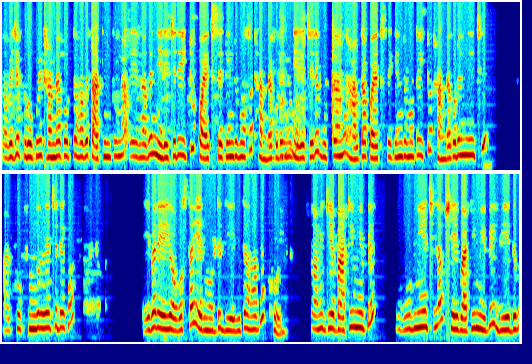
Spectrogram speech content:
তবে যে পুরোপুরি ঠান্ডা করতে হবে তা কিন্তু না। এইভাবে নেড়ে চেড়ে একটু কয়েক সেকেন্ড মতো ঠান্ডা করে নিয়ে, নেড়ে চেড়ে গুড়টা আমি হালকা কয়েক সেকেন্ড মতো একটু ঠান্ডা করে নিয়েছি। আর খুব সুন্দর হয়েছে দেখুন। এবার এই অবস্থায় এর মধ্যে দিয়ে দিতে হবে খই। তো আমি যে বাটি মেপে গুড় নিয়েছিলাম, সেই বাটি মেপে দিয়ে দেব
